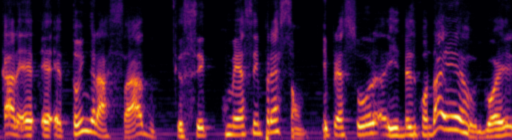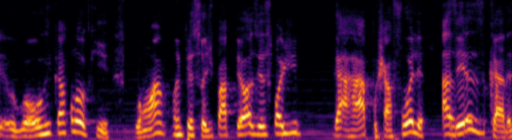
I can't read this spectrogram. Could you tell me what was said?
cara, é, é, é, tão engraçado que você começa a impressão. Impressora, e de vez em quando dá erro, igual, igual o Ricardo falou aqui. Igual uma, uma impressora de papel, às vezes pode agarrar, puxar folha. Às vezes, cara,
